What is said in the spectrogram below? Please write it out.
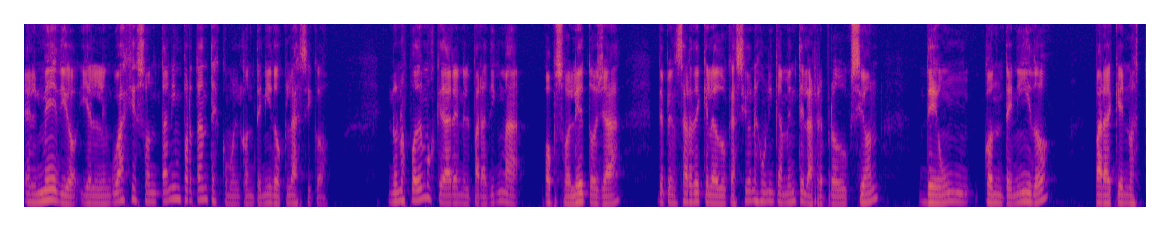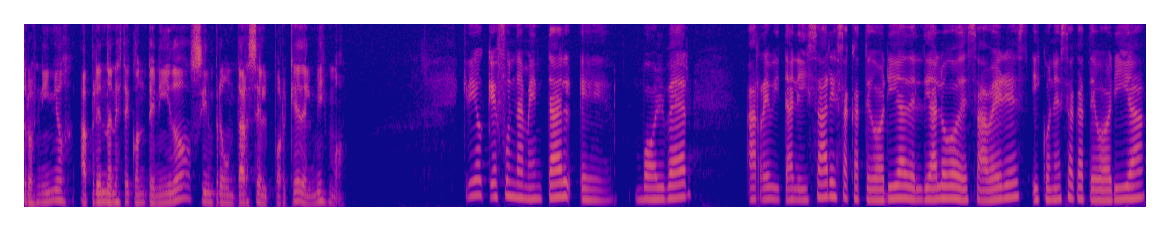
el medio y el lenguaje son tan importantes como el contenido clásico. No nos podemos quedar en el paradigma obsoleto ya de pensar de que la educación es únicamente la reproducción de un contenido para que nuestros niños aprendan este contenido sin preguntarse el porqué del mismo. Creo que es fundamental eh, volver a revitalizar esa categoría del diálogo de saberes y con esa categoría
